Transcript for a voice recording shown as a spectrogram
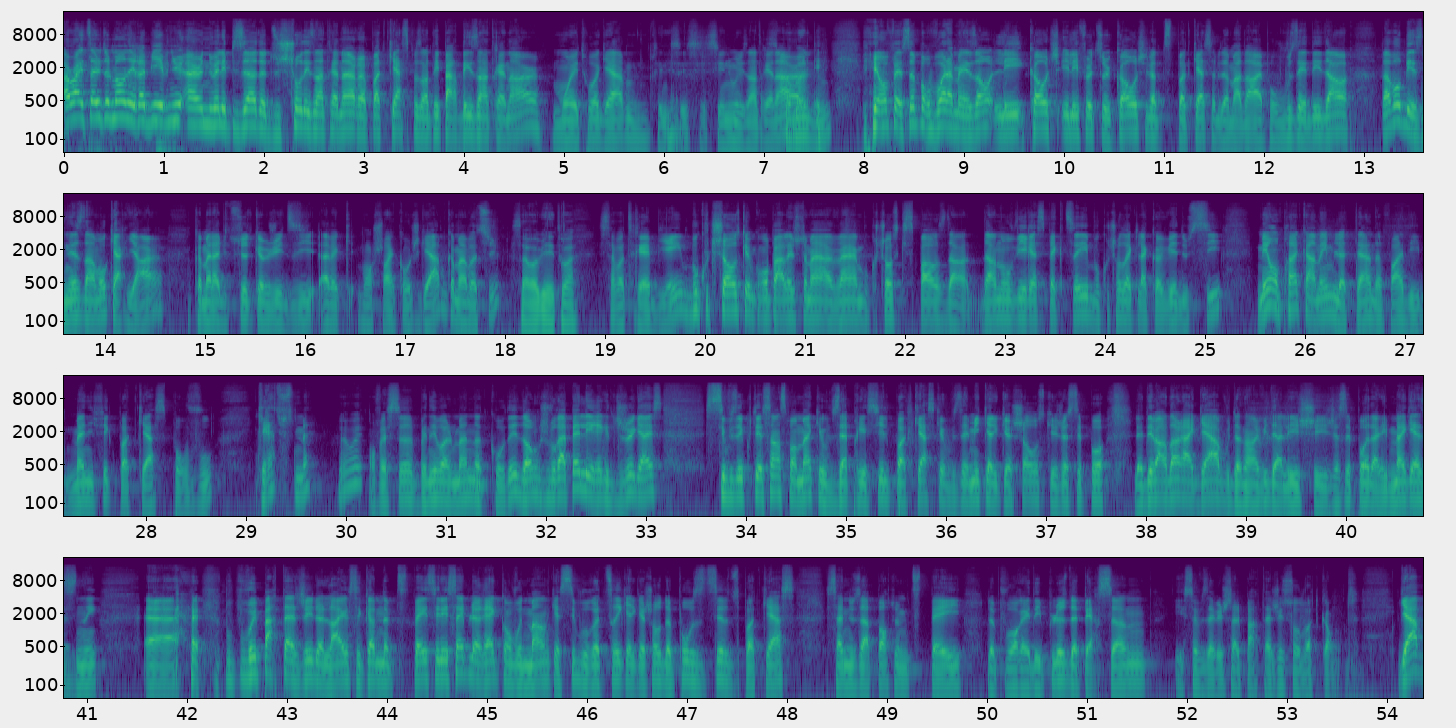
Alright, salut tout le monde et bienvenue à un nouvel épisode du Show des entraîneurs, un podcast présenté par des entraîneurs. Moi et toi, Gab, c'est- nous les entraîneurs. pas mal, et, nous. et on fait ça pour vous à la maison, les coachs et les futurs coachs. C'est notre petit podcast hebdomadaire pour vous aider dans, dans vos business, dans vos carrières. Comme à l'habitude, comme j'ai dit avec mon cher coach Gab, comment vas-tu? Ça va bien, toi? Ça va très bien. Beaucoup de choses, comme on parlait justement avant, beaucoup de choses qui se passent dans, dans nos vies respectives, beaucoup de choses avec la COVID aussi. Mais on prend quand même le temps de faire des magnifiques podcasts pour vous, gratuitement. Ouais. On fait ça bénévolement de notre côté. Donc, je vous rappelle les règles du jeu, guys. Si vous écoutez ça en ce moment, que vous appréciez le podcast, que vous aimez quelque chose, que je sais pas, le débardeur à Gab vous donne envie d'aller chez, je sais pas, d'aller magasiner. euh, vous pouvez partager le live, c'est comme notre petite paye. C'est les simples règles qu'on vous demande que si vous retirez quelque chose de positif du podcast, ça nous apporte une petite paye de pouvoir aider plus de personnes. Et ça, vous avez juste à le partager sur votre compte. Gab,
